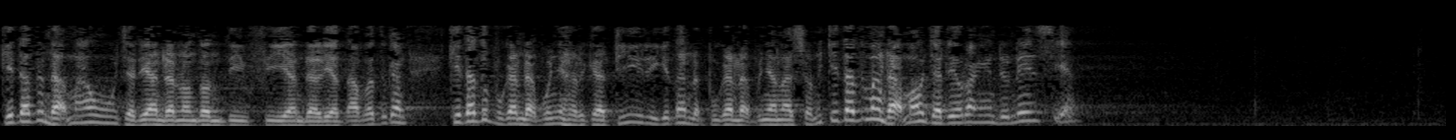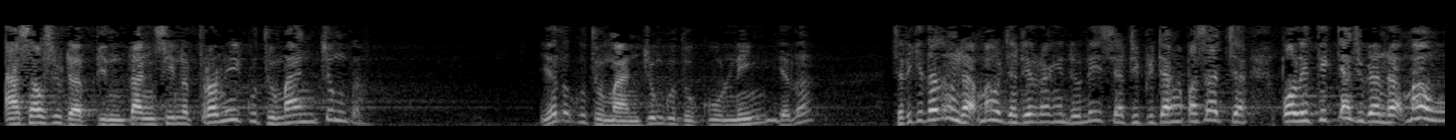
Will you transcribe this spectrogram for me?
Kita tuh ndak mau jadi Anda nonton TV, Anda lihat apa itu kan kita tuh bukan tidak punya harga diri, kita bukan tidak punya nasional. Kita tuh memang tidak mau jadi orang Indonesia. Asal sudah bintang sinetron ini kudu mancung toh. Ya tuh kudu mancung, kudu kuning, ya toh. Jadi kita tuh tidak mau jadi orang Indonesia di bidang apa saja. Politiknya juga tidak mau.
